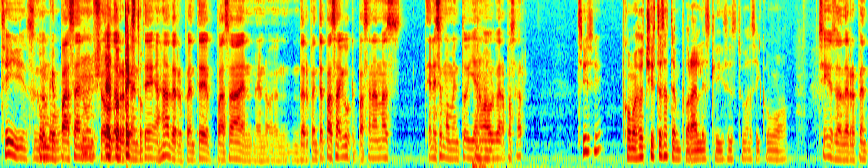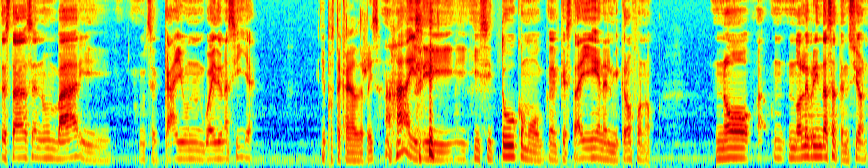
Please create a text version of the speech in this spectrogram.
Sí, es lo como... que pasa en un show de contexto. repente, ajá, de repente pasa en, en- en- de repente pasa algo que pasa nada más en ese momento y ya no va a volver a pasar. Sí, sí. Como esos chistes atemporales que dices tú, así como... Sí, o sea, de repente estás en un bar y se cae un güey de una silla. Y pues te cagas de risa. Ajá, y, y, y- y si tú como el que está ahí en el micrófono no, no le brindas atención,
